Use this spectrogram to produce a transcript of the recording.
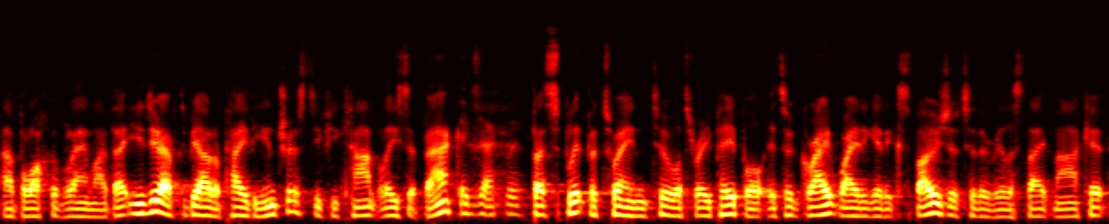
a block of land like that you do have to be able to pay the interest if you can't lease it back Exactly. but split between two or three people, it's a great way to get exposure to the real estate market.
